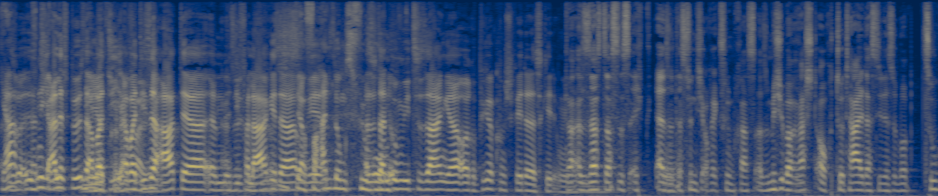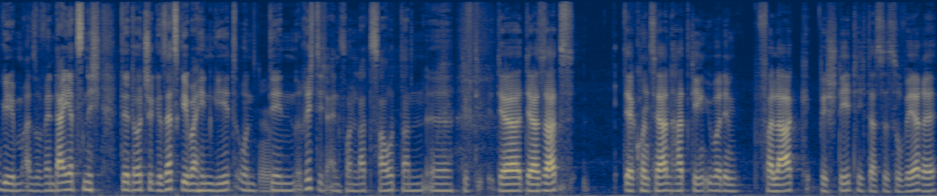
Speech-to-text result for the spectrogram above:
ja, also ist nicht alles böse, nee, aber, die, aber diese Art der ähm, also, die Verlage ja, da. Ja Verhandlungsführung. Also dann irgendwie zu sagen, ja, eure Bücher kommen später, das geht irgendwie da, Also das, das ist echt, also ja. das finde ich auch extrem krass. Also mich überrascht auch total, dass sie das überhaupt zugeben. Also wenn da jetzt nicht der deutsche Gesetzgeber hingeht und ja. den richtig einen von Latz haut, dann. Äh der, der Satz, der Konzern hat gegenüber dem Verlag bestätigt, dass es so wäre,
